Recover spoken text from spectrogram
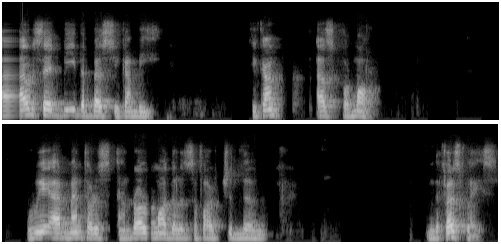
I would say be the best you can be. You can't ask for more. We are mentors and role models of our children in the first place.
